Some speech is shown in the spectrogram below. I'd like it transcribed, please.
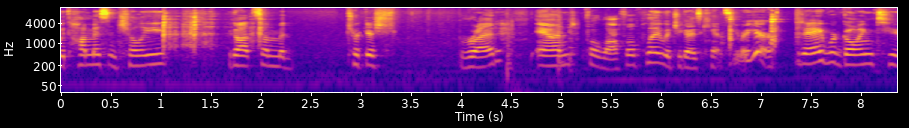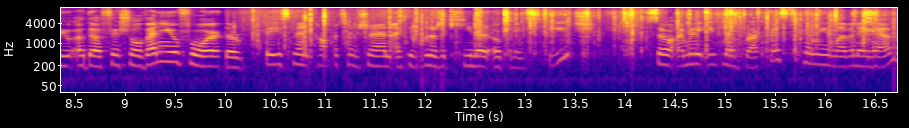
with hummus and chili. We got some Turkish bread and falafel plate, which you guys can't see right here. Today we're going to uh, the official venue for the basement competition. I think there's a keynote opening speech. So I'm gonna eat my breakfast, it's currently 11 a.m.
